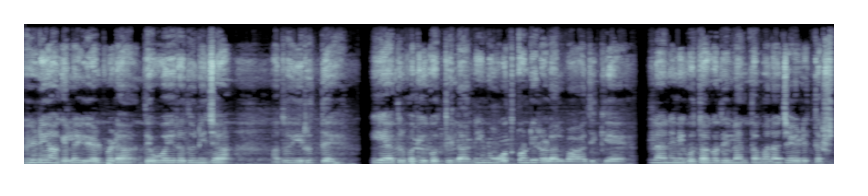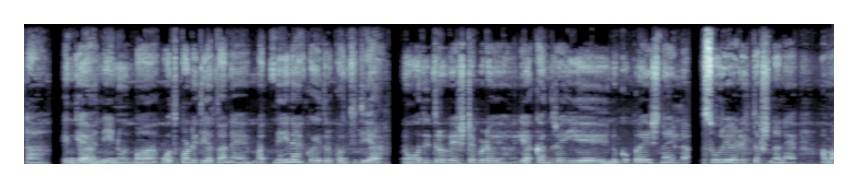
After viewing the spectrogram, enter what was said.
ರೋಹಿಣಿ ಹಾಗೆಲ್ಲ ಹೇಳ್ಬೇಡ. ದೆವ್ವ ಇರೋದು ನಿಜ. ಅದು ಇರುತ್ತೆ. ಏ, ಅದ್ರ ಬಗ್ಗೆ ಗೊತ್ತಿಲ್ಲ. ನೀನು ಓದ್ಕೊಂಡಿರೋಳಲ್ವಾ? ಅದಕ್ಕೆ, ಇಲ್ಲ, ನಿನಗೆ ಗೊತ್ತಾಗೋದಿಲ್ಲ ಅಂತ ಮನೋಜ ಹೇಳಿದ ತಕ್ಷಣ, ಹೆಂಗೆ, ನೀನು ಓದ್ಕೊಂಡಿದ್ಯಾ ತಾನೆ? ಮತ್ ನೀನ್ ಯಾಕೋ ನೀನು ಓದಿದ್ರು ವೇಷ್ಟೇ ಬಿಡು. ಯಾಕಂದ್ರೆ ಏನಕ್ಕೂ ಪ್ರಯೋಜನ ಇಲ್ಲ. ಸೂರ್ಯ ಹೇಳಿದ ತಕ್ಷಣನೇ, ಅಮ್ಮ,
